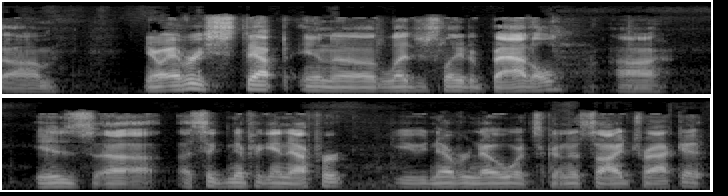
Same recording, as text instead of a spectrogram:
um, you know, every step in a legislative battle is uh, a significant effort. You never know what's going to sidetrack it.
